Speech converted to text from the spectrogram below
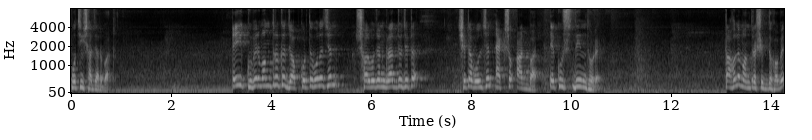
পঁচিশ হাজার বার। এই কুবের মন্ত্রকে জপ করতে বলেছেন সর্বজন গ্রাহ্য যেটা, সেটা বলছেন একশো বার, একুশ দিন ধরে। তাহলে মন্ত্র সিদ্ধ হবে,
